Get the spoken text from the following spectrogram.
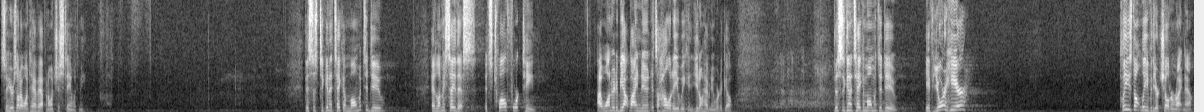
So here's what I want to have happen. I want you to stand with me. This is going to take a moment to do. And let me say this it's 1214. I wanted to be out by noon. It's a holiday weekend. You don't have anywhere to go. This is going to take a moment to do. If you're here, please don't leave with your children right now.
